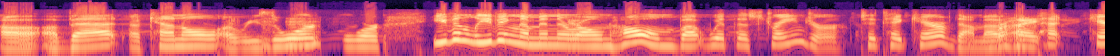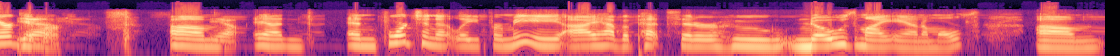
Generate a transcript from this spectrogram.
uh, a vet, a kennel, a resort, or even leaving them in their Mm-hmm. Own home, but with a stranger to take care of them, a, a pet caregiver. Yes. Um, Yeah. And and fortunately for me, I have a pet sitter who knows my animals um,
